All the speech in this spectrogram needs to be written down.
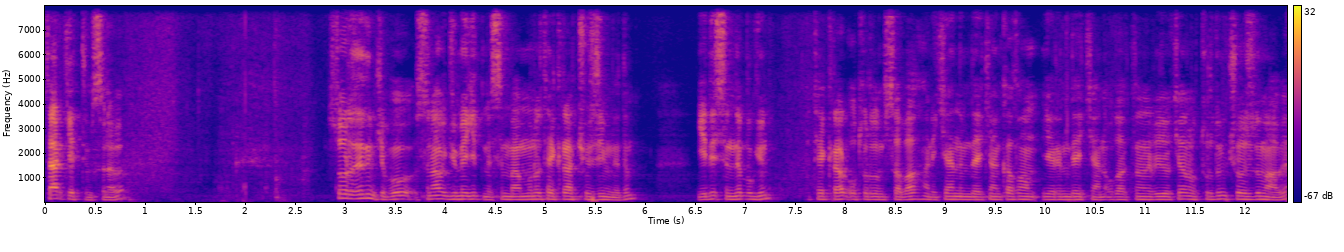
Terk ettim sınavı. Sonra dedim ki bu sınav güme gitmesin ben bunu tekrar çözeyim dedim. Yedisinde bugün tekrar oturdum sabah. Hani kendimdeyken kafam yerindeyken odaklanabiliyorken oturdum çözdüm abi.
